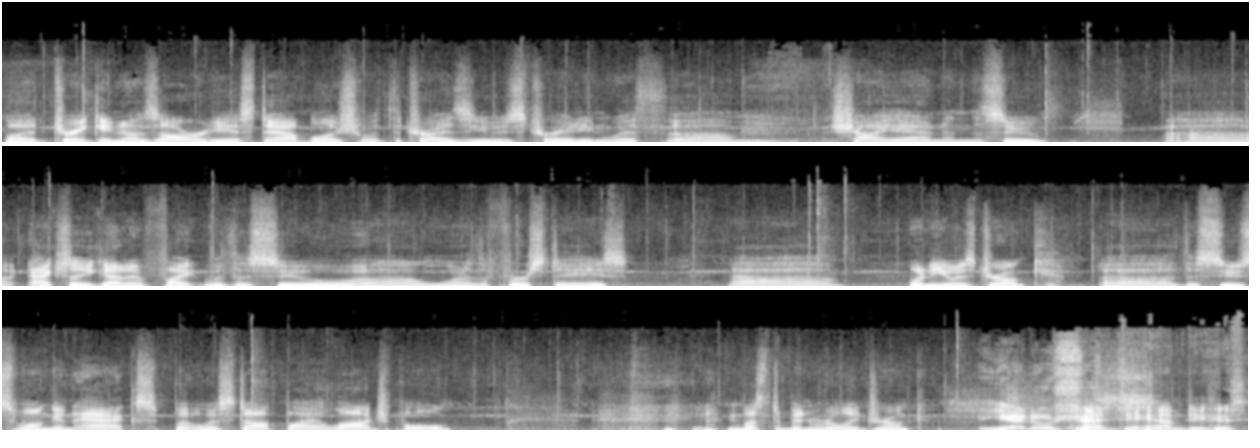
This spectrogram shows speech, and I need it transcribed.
but drinking was already established with the tribes he was trading with, um, Cheyenne and the Sioux. Uh, actually, he got in a fight with the Sioux uh, one of the first days. Uh, when he was drunk, uh, the Sioux swung an axe, but was stopped by a lodgepole. Must have been really drunk. Yeah, no shit. God damn, dude.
